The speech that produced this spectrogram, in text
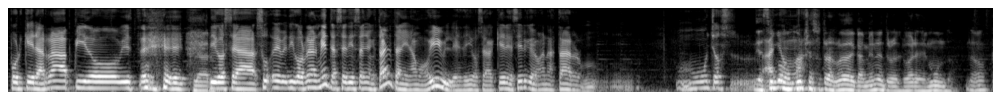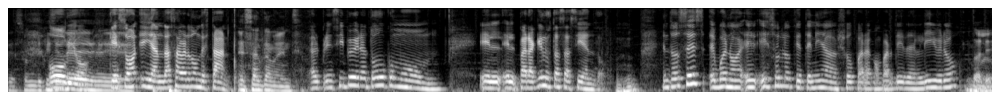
porque era rápido, ¿viste? Claro. digo, o sea, su- eh, digo, realmente hace 10 años que están, están inamovibles, digo, o sea, quiere decir que van a estar muchos Y así años como más. muchas otras ruedas de camión en otros lugares del mundo, ¿no? Que son difíciles Obvio, de- que son, y andás a ver dónde están. Exactamente. Al principio era todo como el, el ¿para qué lo estás haciendo? Entonces, eh, bueno, eh, eso es lo que tenía yo para compartir del libro. Dale.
